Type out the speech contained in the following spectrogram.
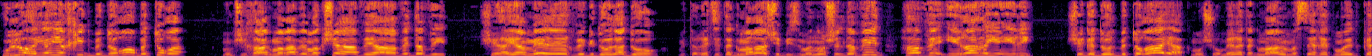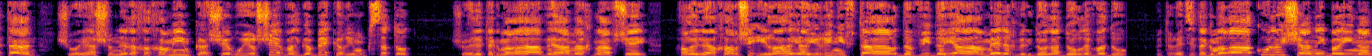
הוא לא היה יחיד בדורו בתורה. ממשיכה הגמרא ומקשה, והאב את דוד, שהיה מלך וגדול הדור. מתרצת הגמרא שבזמנו של דוד, הווה עירה היעירי, שגדול בתורה היה, כמו שאומרת הגמרא במסכת מועד קטן, שהוא היה שונה לחכמים כאשר הוא יושב על גבי כרים וכסתות. שואלת הגמרא, והנח נפשי, הרי לאחר שאירה היאירי נפטר, דוד היה המלך וגדול הדור לבדו. מתרצת הגמרא, כולי שני באינן.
